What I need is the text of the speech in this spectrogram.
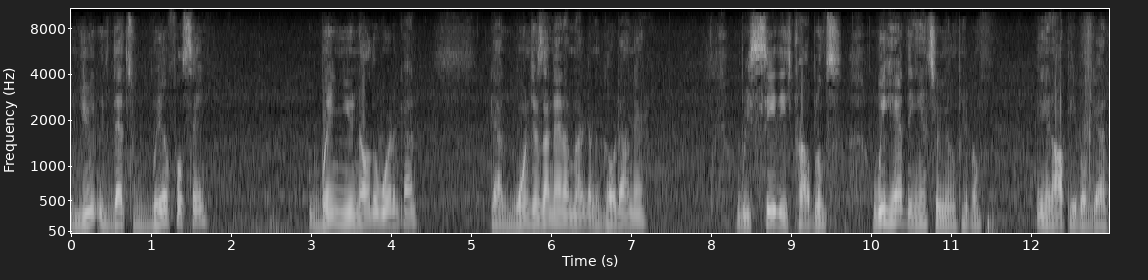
You, that's willful sin. When you know the Word of God, God warns us on that. I'm not going to go down there. We see these problems. We have the answer, young people, and all people of God.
